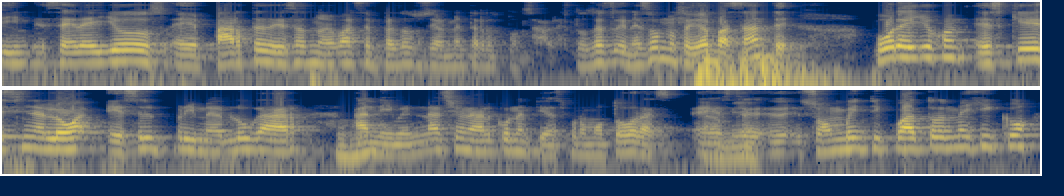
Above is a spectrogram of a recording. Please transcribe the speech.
in- ser ellos eh, parte de esas nuevas empresas socialmente responsables. Entonces, en eso nos ayudan bastante. Por ello, Juan, es que Sinaloa es el primer lugar a nivel nacional con entidades promotoras. Ah, Este, eh, son 24 en México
